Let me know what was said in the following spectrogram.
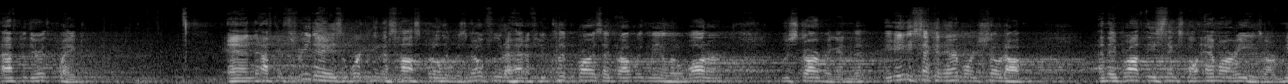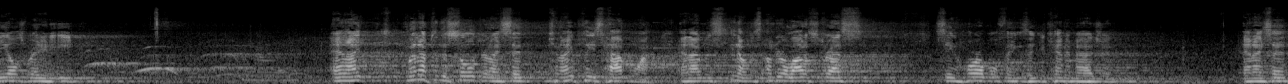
after the earthquake, and after three days of working in this hospital, there was no food. I had a few Clif bars I brought with me, a little water. I was starving, and the, the 82nd Airborne showed up, and they brought these things called MREs, or meals ready to eat. And I went up to the soldier and I said, can I please have one? And I was, you know, was under a lot of stress, seeing horrible things that you can't imagine. And I said,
